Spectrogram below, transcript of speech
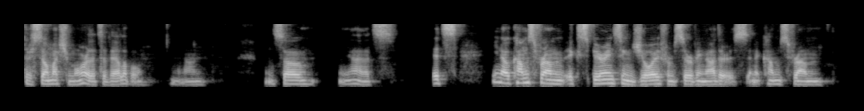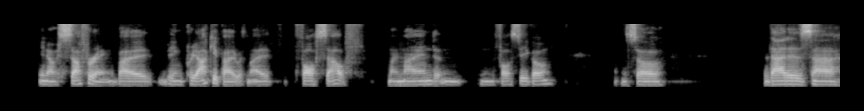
there's so much more that's available you know and, and so yeah that's it's you know comes from experiencing joy from serving others and it comes from you know suffering by being preoccupied with my false self my mind and, and false ego. And so that is uh,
